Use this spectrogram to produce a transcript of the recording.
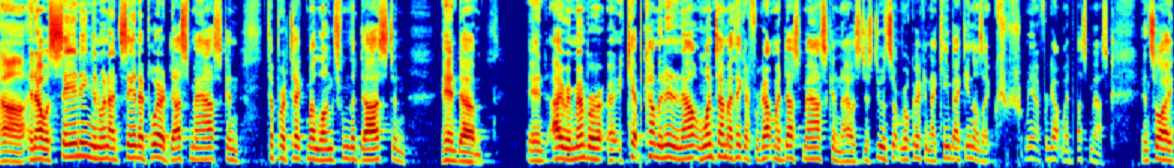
uh, and I was sanding, and when I'd sand, I'd put a dust mask and to protect my lungs from the dust, and and um, and I remember uh, it kept coming in and out. And one time, I think I forgot my dust mask, and I was just doing something real quick, and I came back in. I was like, man, I forgot my dust mask. And so I,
